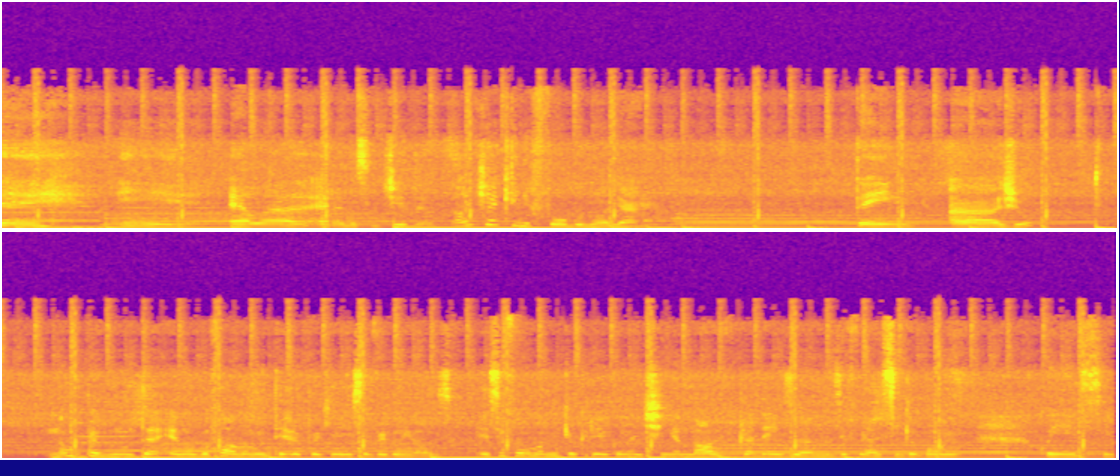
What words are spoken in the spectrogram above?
E ela era decidida. Ela tinha aquele fogo no olhar tem a Ju. Não me pergunta, eu não vou falar o nome inteiro porque isso é vergonhoso. Esse foi o nome que eu criei quando eu tinha 9 para 10 anos e foi assim que eu conheci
